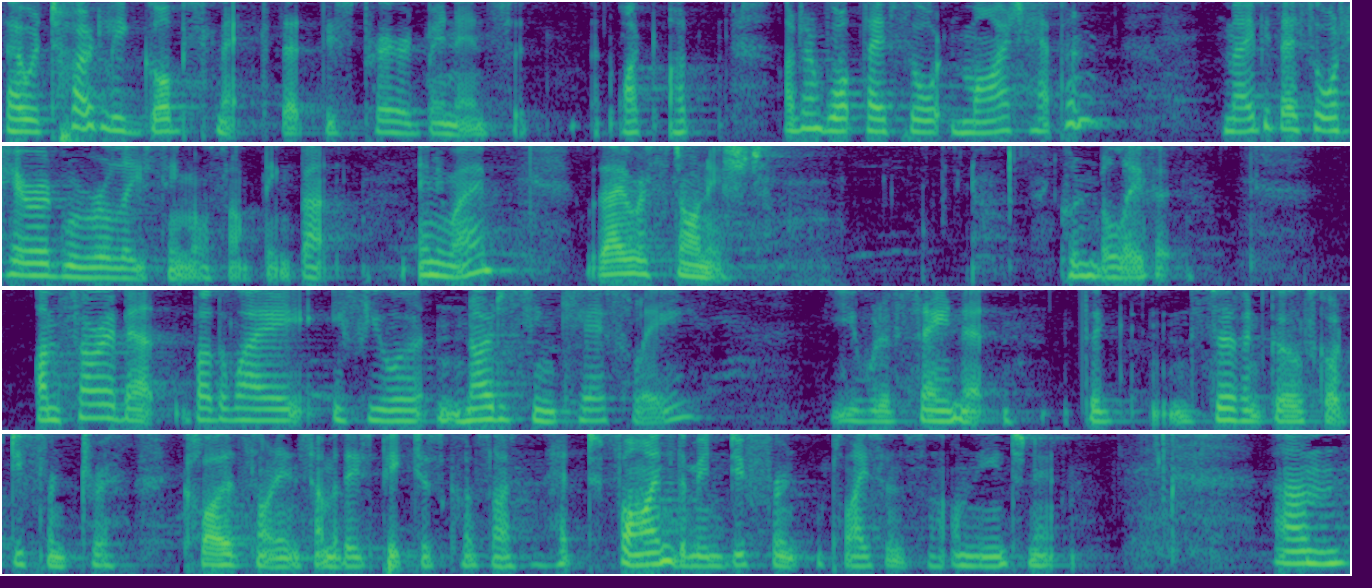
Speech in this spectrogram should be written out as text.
they were totally gobsmacked that this prayer had been answered. Like, I, I don't know what they thought might happen. Maybe they thought Herod would release him or something. But anyway, they were astonished couldn't believe it. I'm sorry about, by the way, if you were noticing carefully, you would have seen that the servant girls got different clothes on in some of these pictures because I had to find them in different places on the internet. Um,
